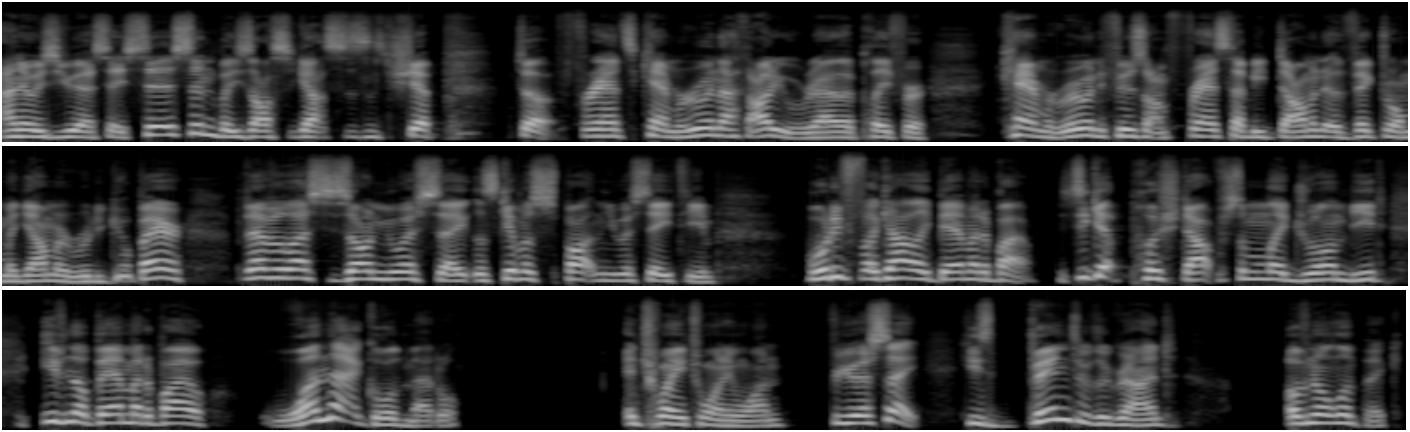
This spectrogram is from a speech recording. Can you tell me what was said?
I know he's a USA citizen, but he's also got citizenship to France, Cameroon. I thought he would rather play for Cameroon. If he was on France, that'd be dominant with Victor Wembanyama Rudy Gobert. But nevertheless, he's on USA. Let's give him a spot in the USA team. But what if a guy like Bam Adebayo? Does he get pushed out for someone like Joel Embiid, even though Bam Adebayo won that gold medal in 2021 for USA? He's been through the grind of an Olympic,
